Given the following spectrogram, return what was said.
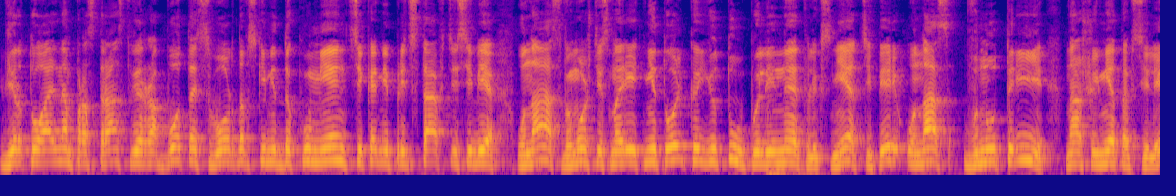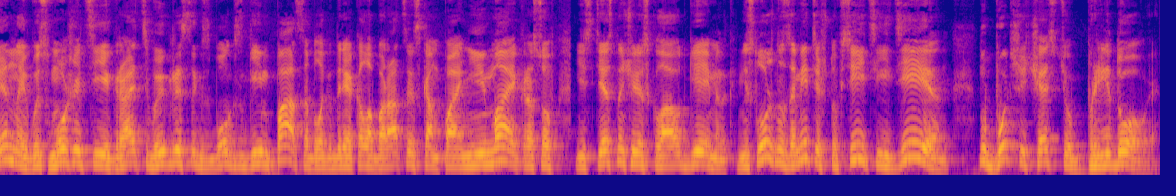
в виртуальном пространстве работать с вордовскими документиками, представьте себе. У нас вы можете смотреть не только YouTube или Netflix, нет, теперь у нас внутри нашей метавселенной вы сможете играть в игры с Xbox Game Pass, а благодаря коллаборации с компанией Microsoft, естественно, через Cloud Gaming. Несложно заметить, что все эти идеи, ну, большей частью бредовые.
